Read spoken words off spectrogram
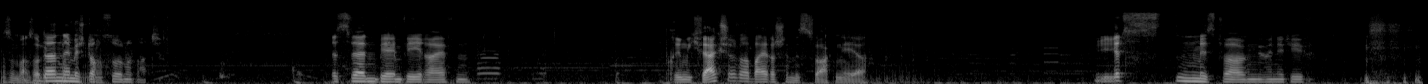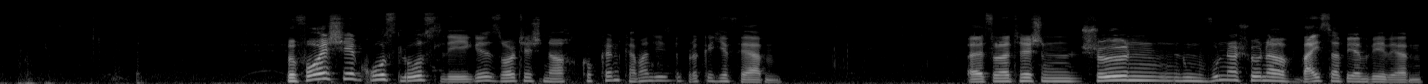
Also man soll Dann nehme ich doch so ein Rad. Das werden BMW-Reifen. Bring mich Werkstatt oder bayerische Mistwagen eher? Jetzt ein Mistwagen, definitiv. Bevor ich hier groß loslege, sollte ich nachgucken, kann man diese Blöcke hier färben. Weil es soll natürlich ein schön, ein wunderschöner weißer BMW werden.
